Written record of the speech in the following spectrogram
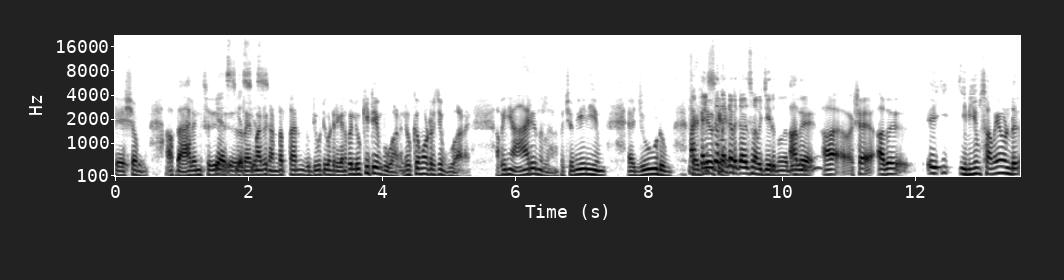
ശേഷം ആ balance Yes, yes, Real yes. Madrid കണ്ടെത്താൻ ബുദ്ധിമുട്ടിക്കൊണ്ടിരിക്കുകയാണ്. അപ്പോൾ ലൂക്കി ടീം പോവാണ്. ലൂക്ക മോഡ്രിച്ചും പോവാണ്. അപ്പോൾ ഇനി ആര് എന്നുള്ളതാണ്. അപ്പോൾ ചെമീനിയും ജൂഡും അതെ പക്ഷേ അത് ഇനിയും സമയമുണ്ട്.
